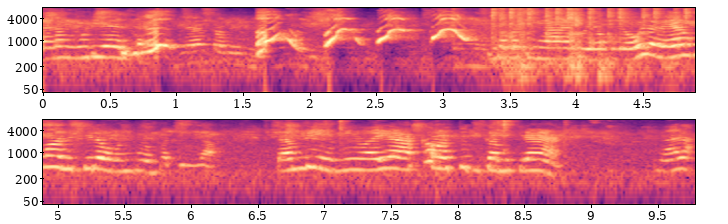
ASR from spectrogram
எனக்கு முடியாது பாத்தீங்களா எவ்வளவு வேகமா அந்த கீழே பாத்தீங்களா தம்பி நீ வரைய அக்கா தூக்கி காமிக்கிறேன் வேணாம்,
